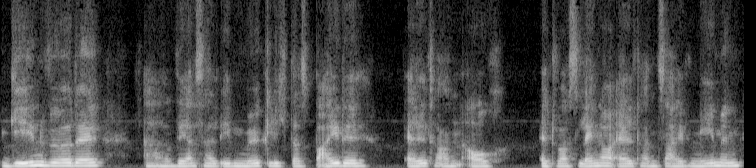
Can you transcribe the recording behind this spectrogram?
gehen würde, äh, wäre es halt eben möglich, dass beide Eltern auch etwas länger Elternzeit nehmen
